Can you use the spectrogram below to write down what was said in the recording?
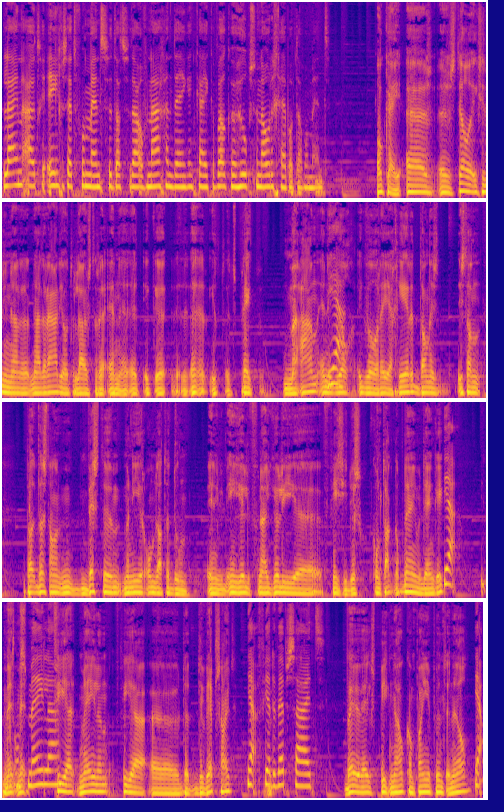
lijnen uiteengezet voor mensen... dat ze daarover na gaan denken en kijken welke hulp ze nodig hebben op dat moment. Oké, okay, uh, stel ik zit nu naar de, naar de radio te luisteren... en uh, ik, uh, het, het spreekt me aan en ik, wil, ik wil reageren... dan is, is dan, wat is dan de beste manier om dat te doen? In, in jullie, vanuit jullie visie. Dus contact opnemen, denk ik. Ja, je kunt ons mailen. Via mailen, via de, de website. Ja, via de website. www.speaknowcampagne.nl Ja,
